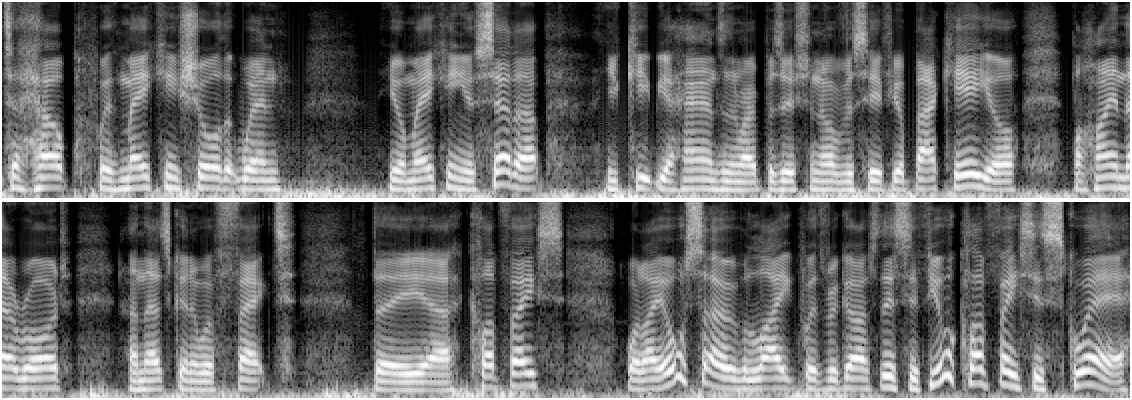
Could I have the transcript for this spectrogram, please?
to help with making sure that when you're making your setup, you keep your hands in the right position. Obviously, if you're back here, you're behind that rod, and that's going to affect the uh, club face. What I also like with regards to this, if your club face is square,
